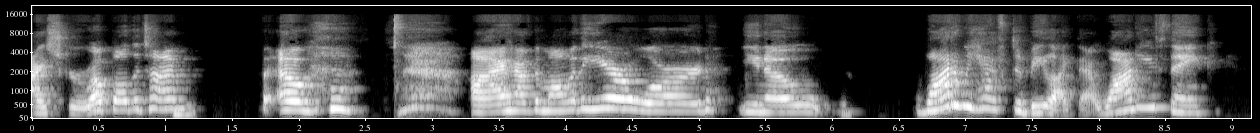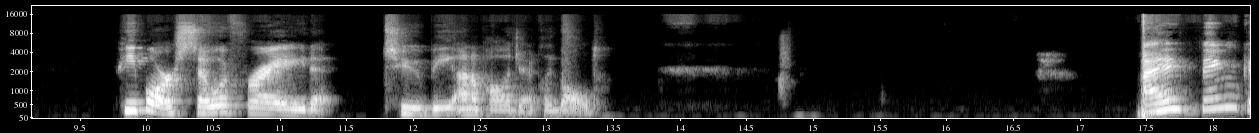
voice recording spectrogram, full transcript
I screw up all the time. Mhm. But oh, I have the mom of the year award. You know, why do we have to be like that? Why do you think people are so afraid to be unapologetically bold? I think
